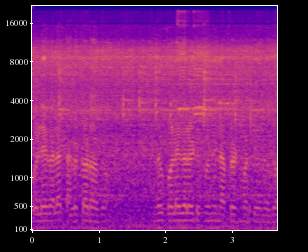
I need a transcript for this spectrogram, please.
ಕೊಳ್ಳೇಗಾಲ ತಲಕಾಡೋದು. ಅದು ಕೊಳ್ಳೇಗಾಲ ಡಿಪೋದಿಂದ ಅಪ್ಲೋಡ್ ಮಾಡ್ತಾ ಇರೋದು.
